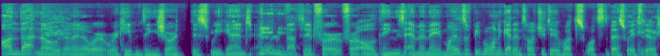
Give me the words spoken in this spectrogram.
on, that note, and I know we're, we're keeping things short this weekend. Uh, that's it for for all things MMA. Myles, if people want to get in touch with you, what's what's the best way to do it?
